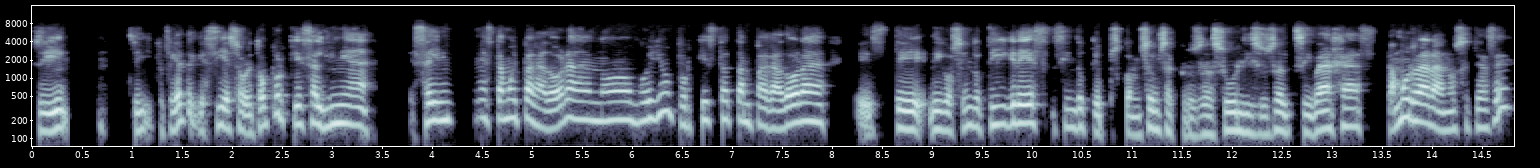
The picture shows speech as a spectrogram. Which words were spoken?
Sí, sí, fíjate que sí, sobre todo porque esa línea, esa línea está muy pagadora, ¿no, yo? ¿Por qué está tan pagadora? Este, digo, siendo Tigres, siendo que pues conocemos a Cruz Azul y sus altas y bajas, está muy rara, ¿no se te hace?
